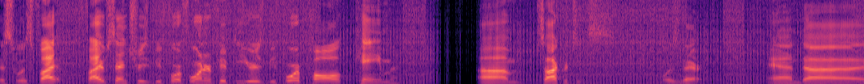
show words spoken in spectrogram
This was five, five centuries before, 450 years before Paul came. Um, Socrates was there. And uh,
